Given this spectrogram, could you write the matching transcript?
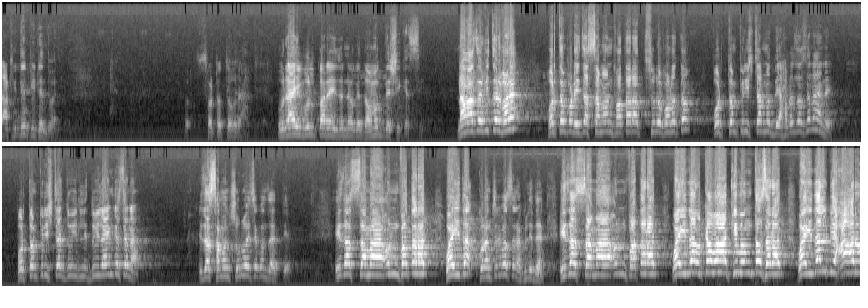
লাঠি দিয়ে পিটেন দেবেন ছোট তো ওরা। ওরাই ভুল করে, এই জন্য ওকে দমক দিয়ে শিখেছি। নামাজের ভিতরে পড়ে প্রথম পড়ে ইজা সামান ফাতারাত সুরো পড়ো তো। প্রথম পৃষ্ঠার মধ্যে হাফেজ আছে না এনে? প্রথম পৃষ্ঠায় দুই দুই লাইন গেছে না? ইজা সামান শুরু হয়েছে কোন ইদা কোরআন না? দেন। বিহারু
